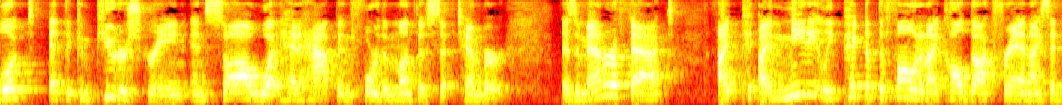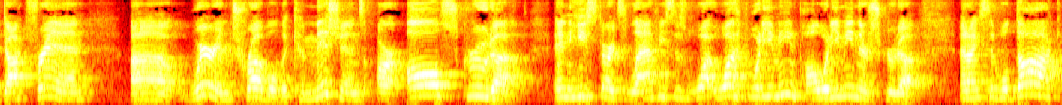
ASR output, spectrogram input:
looked at the computer screen and saw what had happened for the month of September. As a matter of fact, I, I immediately picked up the phone and I called Doc Fran. I said, Doc Fran, uh, we're in trouble. The commissions are all screwed up. And he starts laughing. He says, what, what, what do you mean, Paul? What do you mean they're screwed up? And I said, Well, Doc,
